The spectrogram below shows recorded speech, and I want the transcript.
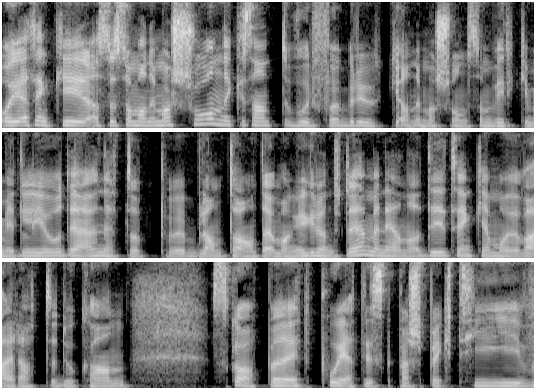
Og jeg tenker, altså Som animasjon, ikke sant? hvorfor bruke animasjon som virkemiddel? Jo, det er jo nettopp blant annet, det er mange grunner til det, men en av de tenker jeg må jo være at du kan skape et poetisk perspektiv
